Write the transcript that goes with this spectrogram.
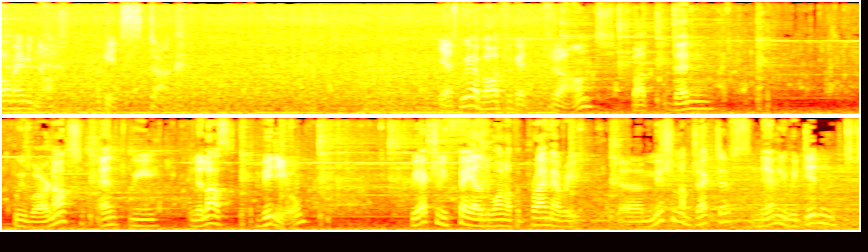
or maybe not. Okay, It's stuck. yes, we are about to get drowned, but then we were not, and we, in the last video, we actually failed one of the primary uh, mission objectives, namely we didn't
